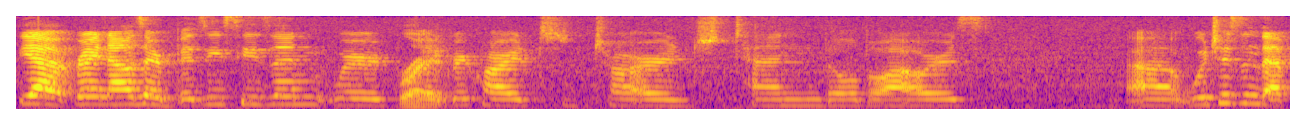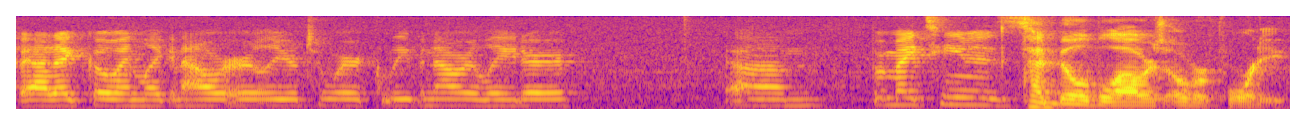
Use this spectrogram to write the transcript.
yeah right now is our busy season we're Right. like required to charge 10 billable hours uh, which isn't that bad i go in like an hour earlier to work leave an hour later um, but my team is Ten billable hours over forty,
